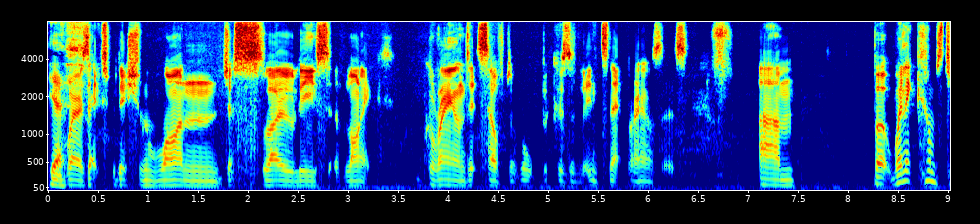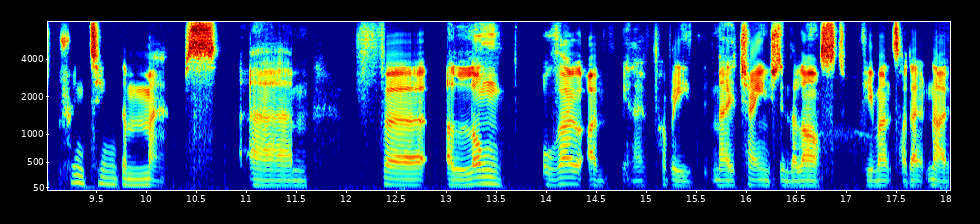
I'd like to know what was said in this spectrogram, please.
Yes. whereas Expedition One just slowly sort of like grounds itself to halt because of internet browsers. Um, but when it comes to printing the maps, um, for a long, although I, you know, probably may have changed in the last few months, I don't know.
